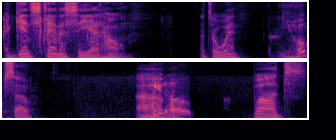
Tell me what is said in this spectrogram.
against Tennessee at home. That's a win. You hope so. Um, You'd hope. Well, it's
